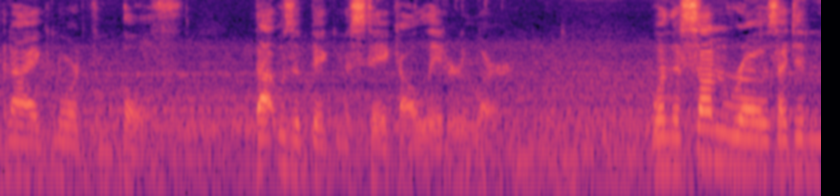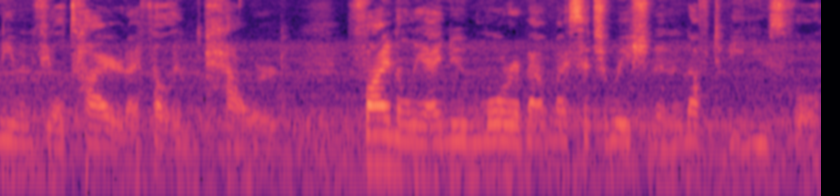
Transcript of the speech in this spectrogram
and I ignored them both. That was a big mistake I'll later learn. When the sun rose, I didn't even feel tired. I felt empowered. Finally, I knew more about my situation and enough to be useful.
